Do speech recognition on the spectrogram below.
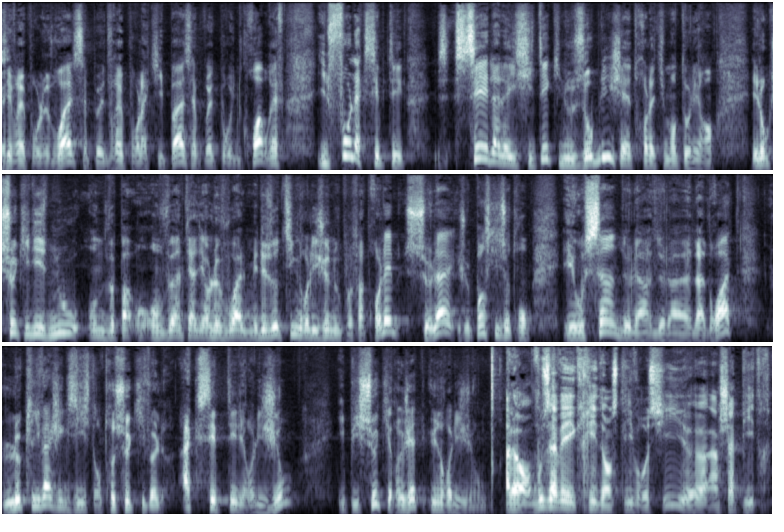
C'est vrai pour le voile, ça peut être vrai pour la kippa, ça peut être pour une croix, bref, il faut l'accepter. C'est la laïcité qui nous oblige à être relativement tolérants. Et donc ceux qui disent nous, on ne veut pas, on veut interdire le voile, mais les autres signes religieux ne nous posent pas de problème, ceux-là, je pense qu'ils se trompent. Et au sein de la, de la droite, le clivage existe entre ceux qui veulent accepter les religions et puis ceux qui rejettent une religion. Alors, vous avez écrit dans ce livre aussi euh, un chapitre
